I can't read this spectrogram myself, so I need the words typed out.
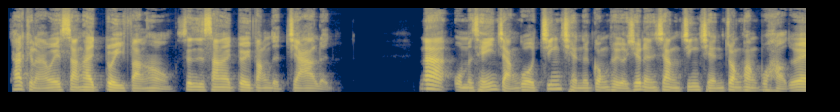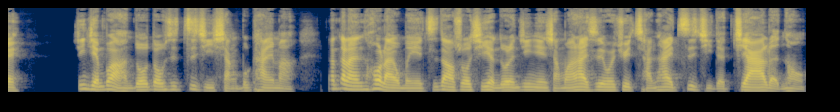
他可能还会伤害对方吼，甚至伤害对方的家人。那我们曾经讲过金钱的功课，有些人像金钱状况不好，对不对？金钱不好，很多都是自己想不开嘛。那当然，后来我们也知道说，其实很多人今年想不开，他也是会去残害自己的家人哦。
